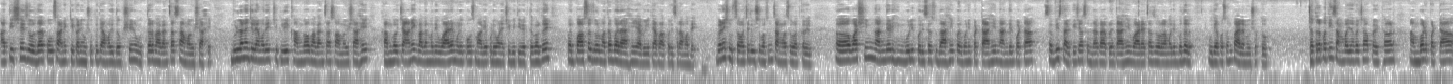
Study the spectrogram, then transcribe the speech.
अतिशय जोरदार पाऊस अनेक ठिकाणी होऊ शकतो. त्यामध्ये दक्षिण उत्तर भागांचा समावेश आहे. बुलढाणा जिल्ह्यामध्ये चिखली खामगाव भागांचा समावेश आहे. खामगावच्या अनेक भागांमध्ये वाऱ्यामुळे पाऊस मागे पुढे होण्याची भीती व्यक्त करतोय. पण पावसाचा जोर मात्र बरा आहे यावेळी त्या परिसरामध्ये. गणेश उत्सवाच्या दिवशीपासून चांगला सुरुवात करेल. वाशिम नांदेड हिंगोली परिसर सुद्धा आहे. परभणी पट्टा आहे. नांदेड पट्टा सव्वीस तारखेच्या संध्याकाळपर्यंत आहे. वाऱ्याचा जोरामध्ये बदल उद्यापासून पाहायला मिळू शकतो. छत्रपती संभाजीनगरच्या पैठण आंबड पट्टा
